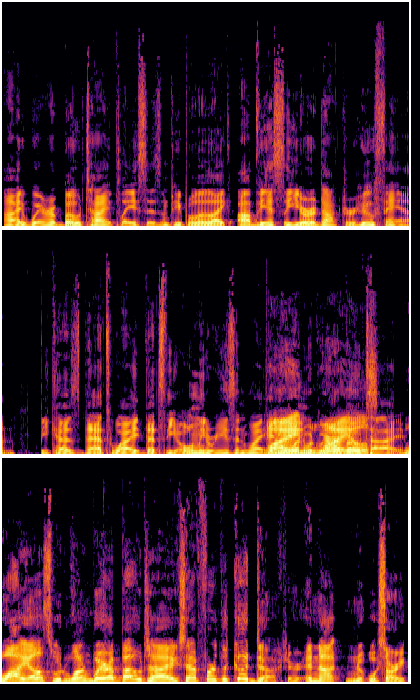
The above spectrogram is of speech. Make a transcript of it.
i wear a bow tie places and people are like obviously you're a doctor who fan because that's why that's the only reason why, anyone would wear a bow else- tie. Why else would one wear a bow tie except for the Good Doctor, and not no, sorry,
